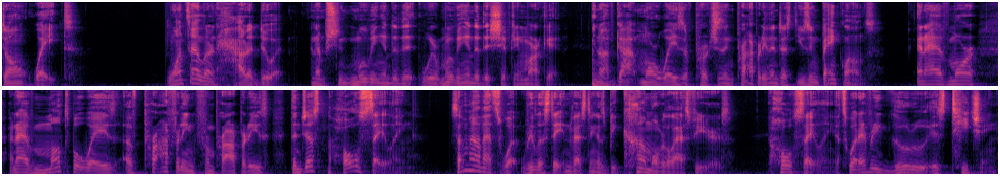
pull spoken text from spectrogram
Don't wait. Once I learned how to do it, and I'm moving into the we're moving into this shifting market. You know, I've got more ways of purchasing property than just using bank loans and I have more and I have multiple ways of profiting from properties than just wholesaling. Somehow that's what real estate investing has become over the last few years. Wholesaling. It's what every guru is teaching.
